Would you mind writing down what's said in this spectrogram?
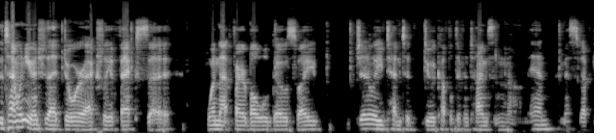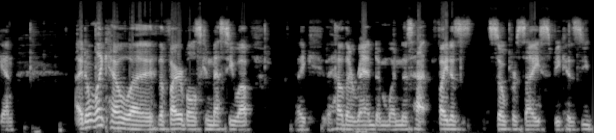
The time when you enter that door actually affects uh, when that fireball will go. So I generally tend to do a couple different times, and oh man, I messed it up again. I don't like how uh, the fireballs can mess you up, like how they're random when this fight is so precise because you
